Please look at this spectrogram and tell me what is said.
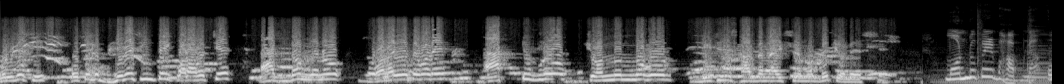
বলব কি, অত্যন্ত ভেবে চিন্তেই করা হচ্ছে, একদম যেন বলা যেতে পারে, এক টুকরো চন্দননগর ডিটিসি সার্গানাইজের মধ্যে চলে এসছে। মণ্ডপের ভাবনা ও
